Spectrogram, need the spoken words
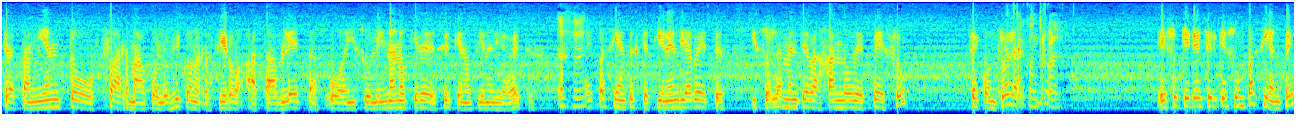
tratamiento farmacológico, me refiero a tabletas o a insulina, no quiere decir que no tiene diabetes. Hay pacientes que tienen diabetes y solamente bajando de peso se controla. Se controla. Eso quiere decir que es un paciente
